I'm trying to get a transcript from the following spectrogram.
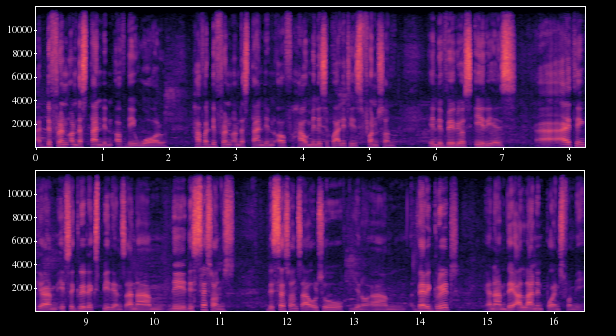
a different understanding of the world, have a different understanding of how municipalities function in the various areas. Uh, I think um, it's a great experience and um, the, the sessions, the sessions are also you know, um, very great and um, they are learning points for me.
